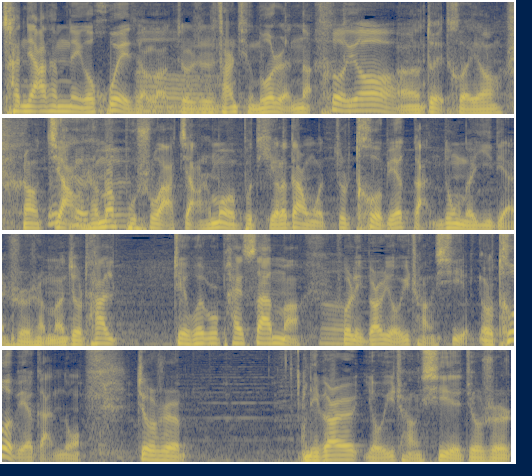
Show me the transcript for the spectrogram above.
参加他们那个会去了，就是反正挺多人的。特邀，嗯，对，特邀。然后讲什么不说啊，讲什么我不提了。但是我就特别感动的一点是什么？就是他这回不是拍三嘛，说里边有一场戏，我特别感动，就是里边有一场戏，就是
